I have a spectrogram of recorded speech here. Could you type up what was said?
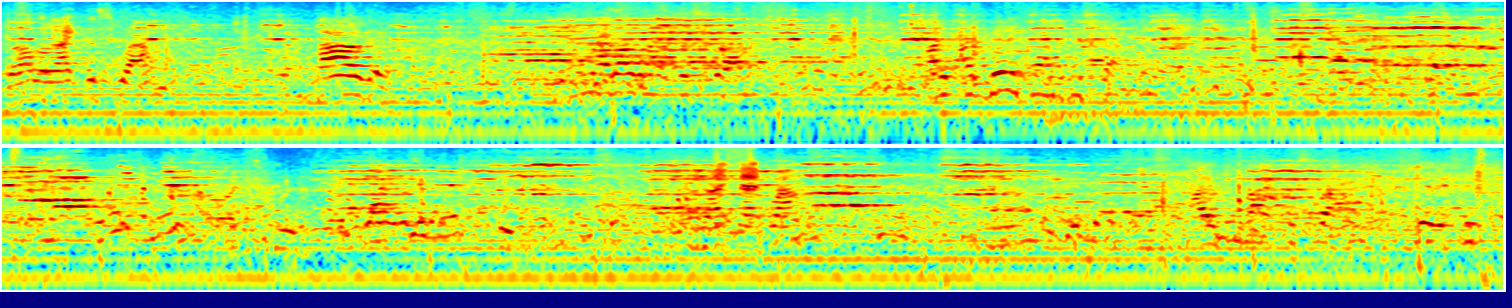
I don't like this round. Louder. I like this round. I, I'm very fond of this round. I like that round. I do like this round. Here is this is.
